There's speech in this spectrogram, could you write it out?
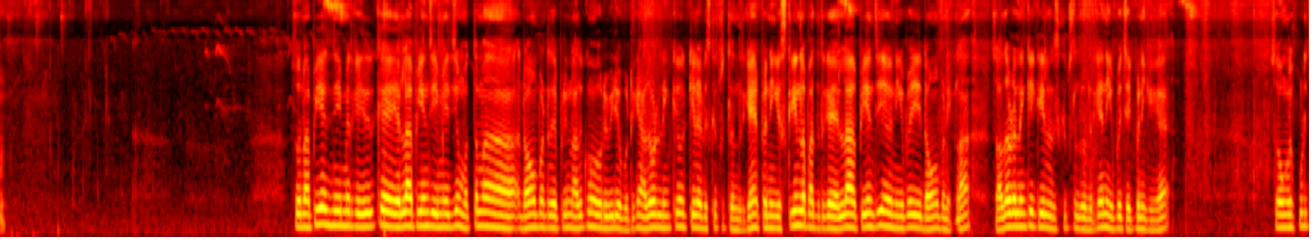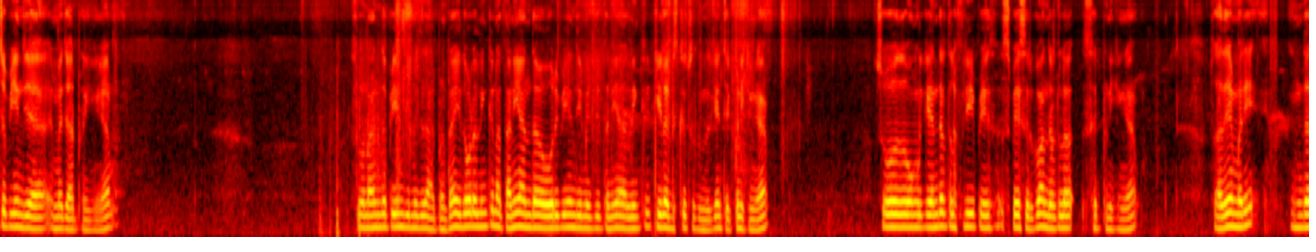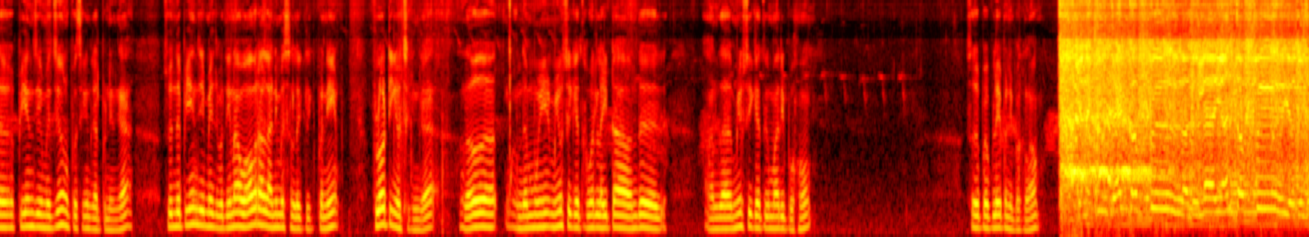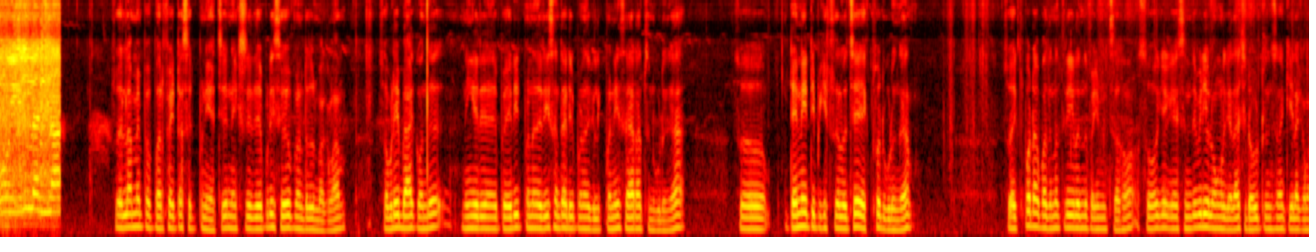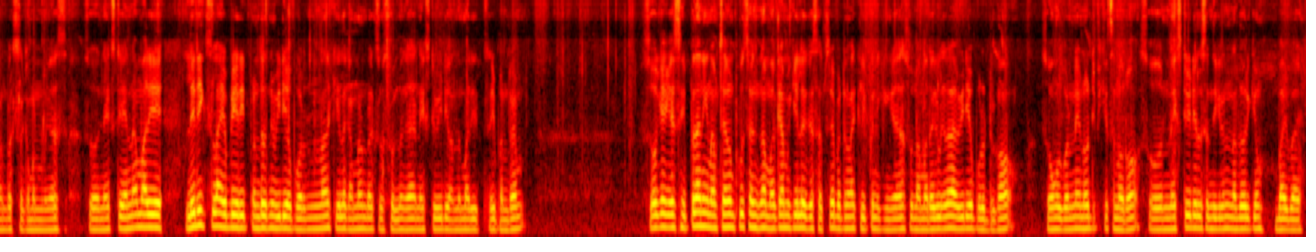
ஸோ நான் பிஎன்ஜி இருக்க இருக்க எல்லா பிஎன்ஜி இமேஜையும் மொத்தமாக டவுன் பண்ணுறது எப்படின்னு அதுக்கும் ஒரு வீடியோ போட்டிருக்கேன். அதோட லிங்க்கும் கீழே டிஸ்கிரிப்ஷனில் இருந்திருக்கேன். இப்போ நீங்கள் ஸ்க்ரீனில் பார்த்துருக்க எல்லா பிஎன்ஜியும் நீங்கள் போய் டவுன் பண்ணிக்கலாம். ஸோ அதோட லிங்க்கு கீழே டிஸ்கிரிப்ஷனில் வந்திருக்கேன் நீங்கள் போய் செக் பண்ணிக்கோங்க. ஸோ உங்களுக்கு பிடிச்ச பிஎன்ஜி இமேஜ் ஆட் பண்ணிக்கோங்க. ஸோ நான் இந்த பிஎன்ஜி இமேஜ் தான் ஆட் பண்ணுறேன் இதோட லிங்க்கு நான் தனியாக அந்த ஒரு பிஎன்ஜி இமேஜ் தனியாக லிங்க்கு கீழே டிஸ்கிரிப்ஷன் தந்திருக்கேன். செக் பண்ணிக்கோங்க. ஸோ உங்களுக்கு எந்த இடத்துல ஃப்ரீ பேஸ் ஸ்பேஸ் இருக்கோ அந்த இடத்துல செட் பண்ணிக்கோங்க. ஸோ அதே மாதிரி இந்த பிஎன்ஜி இமேஜும் முப்பது செகண்ட் கட் பண்ணிடுங்க ஸோ இந்த பிஎன்ஜி இமேஜ் பார்த்திங்கன்னா ஓவரால் அனிமேஷனில் கிளிக் பண்ணி ஃப்ளோட்டிங் வச்சுக்கோங்க. அதாவது அந்த மியூ மியூசிக் ஏற்றுக்க மாதிரி லைட்டாக வந்து அந்த மியூசிக் ஏற்றுக்க மாதிரி போகும். ஸோ இப்போ ப்ளே பண்ணி பார்க்கலாம். ஸோ எல்லாமே இப்போ பர்ஃபெக்டாக செட் பண்ணியாச்சு. நெக்ஸ்ட் இது எப்படி சேவ் பண்ணுறதுன்னு பார்க்கலாம். ஸோ அப்படியே பேக் வந்து நீங்கள் இப்போ எடிட் பண்ணது ரீசெண்டாக எடிட் பண்ணது கிளிக் பண்ணி ஷேர் ஆப்ஷன் கொடுங்க. ஸோ டென் எயிட்டி பிக்சல் வச்சு எக்ஸ்போர்ட் கொடுங்க. ஸோ எக்ஸ்போர்ட்டாக பார்த்தீங்கன்னா த்ரீலேருந்து ஃபைவ் மினிட்ஸ் ஆகும். ஸோ ஓகே கேஸ் இந்த வீடியோவில் உங்களுக்கு ஏதாச்சும் டவுட் இருந்துச்சுன்னா கீழே கமெண்ட் பாக்ஸில் கமெண்ட் பண்ணுங்கள் ஸோ நெக்ஸ்ட் என்ன மாதிரி லிரிக்ஸ்லாம் எப்படி எடிட் பண்ணுறதுன்னு வீடியோ போடணும்னா கீழே கமெண்ட் பாக்ஸில் சொல்லுங்கள் நெக்ஸ்ட் வீடியோ அந்த மாதிரி ட்ரை பண்ணுறேன் ஸோ ஓகே கேஸ் இப்போ தான் நீங்கள் நம்ம சேனல் புதுசாக இருந்தால் மறக்காமல் கீழே இருக்க சப்ஸ்கிரைப் பட்டன்லாம் கிளிக் பண்ணிக்கோங்க. ஸோ நம்ம ரெகுலராக வீடியோ போட்டுட்ருக்கோம் ஸோ உங்களுக்கு உடனே நோட்டிஃபிகேஷன் வரும். ஸோ நெக்ஸ்ட் வீடியோவில் சந்திக்கிறேன். அது வரைக்கும் பாய் பாய்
